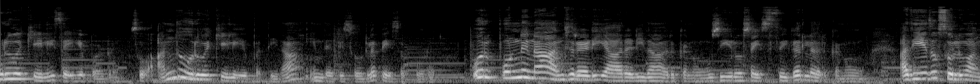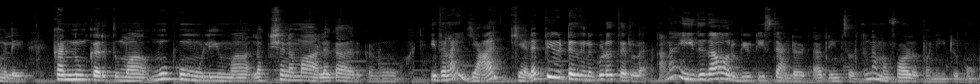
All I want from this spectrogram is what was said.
உருவக்கேலி செய்யப்படுறோம். ஸோ அந்த உருவக்கேலியை பற்றி தான் இந்த எபிசோடில் பேச போகிறோம் ஒரு பொண்ணுனா அஞ்சரை அடி ஆறு அடி தான் இருக்கணும். ஜீரோ சைஸ் ஃபிகரில் இருக்கணும். அது ஏதோ சொல்லுவாங்களே கண்ணும் கருத்துமா மூக்கும் மூலியுமா லட்சணமா அழகா இருக்கணும். இதெல்லாம் யார் கிளப்பி விட்டதுன்னு கூட தெரில ஆனால் இதுதான் ஒரு பியூட்டி ஸ்டாண்டர்ட் அப்படின்னு சொல்லிட்டு நம்ம ஃபாலோ பண்ணிட்டு இருக்கோம்.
